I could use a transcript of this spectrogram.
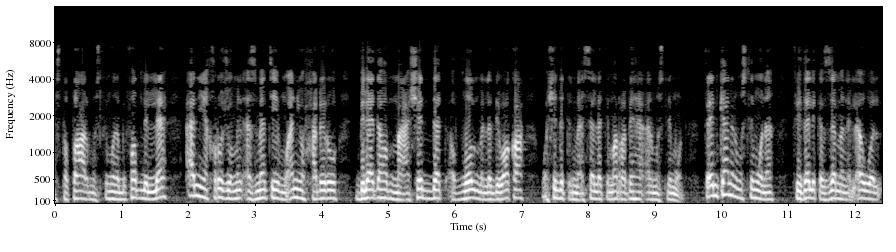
استطاع المسلمون بفضل الله أن يخرجوا من أزمتهم وأن يحرروا بلادهم مع شدة الظلم الذي وقع وشدة المأساة التي مر بها المسلمون فإن كان المسلمون في ذلك الزمن الأول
